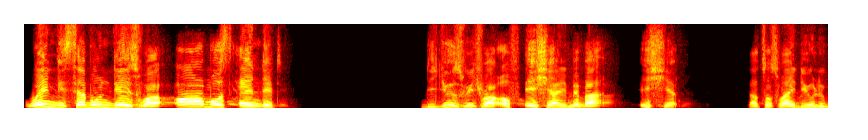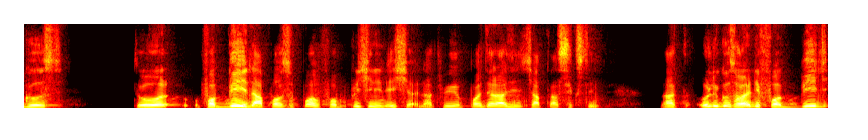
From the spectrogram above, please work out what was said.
When the seven days were almost ended, the Jews which were of Asia, remember Asia. That was why the Holy Ghost told, forbade Apostle Paul from preaching in Asia, that we pointed out in chapter 16. That Holy Ghost already forbid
